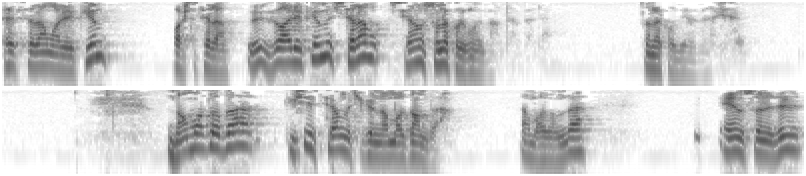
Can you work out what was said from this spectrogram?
Esselamu Aleyküm başta selam. Ve Aleyküm selam selam sona kalıyor bunu böyle. Sona kalıyor böyle şey. Namaza da kişi selamla çıkıyor namazdan da. Namazdan da en son nedir?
